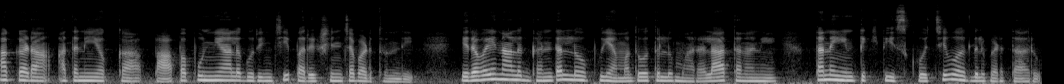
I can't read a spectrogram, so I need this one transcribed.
అక్కడ అతని యొక్క పాపపుణ్యాల గురించి పరీక్షించబడుతుంది. ఇరవై నాలుగు గంటల్లోపు యమదోతులు మరలా తనని తన ఇంటికి తీసుకువచ్చి వదిలిపెడతారు.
